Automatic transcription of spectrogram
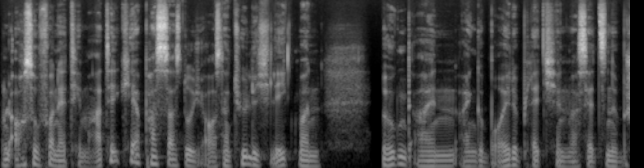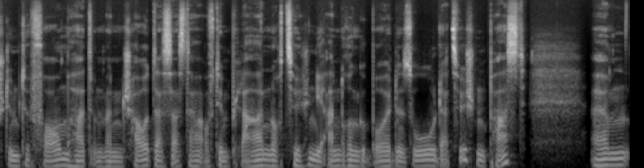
Und auch so von der Thematik her passt das durchaus. Natürlich legt man irgendein ein Gebäudeplättchen, was jetzt eine bestimmte Form hat und man schaut, dass das da auf dem Plan noch zwischen die anderen Gebäude so dazwischen passt. Ähm,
